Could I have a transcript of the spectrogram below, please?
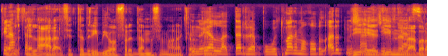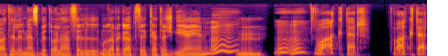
في ناس العرق. في التدريب يوفر الدم في المعركة إنه. يلا تدرب وتمرمغوا بالأرض مشان دي دي من. العبارات اللي الناس بتقولها في المدرجات في كتشجيع يعني مم. امم مم. وأكثر وأكثر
